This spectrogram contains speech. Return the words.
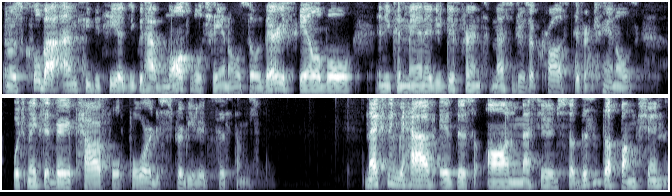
And what's cool about MQTT is you could have multiple channels, so very scalable, and you can manage different messages across different channels, which makes it very powerful for distributed systems. Next thing we have is this on message. So this is the function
